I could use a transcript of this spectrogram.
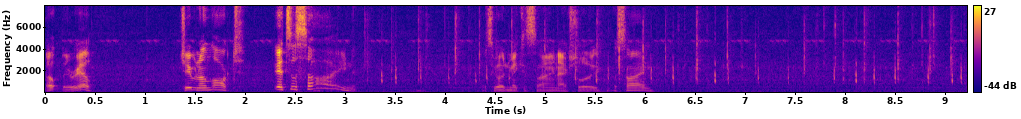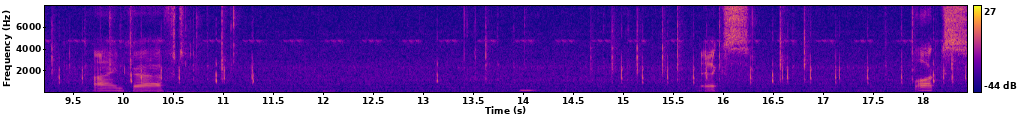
Oh, there we go. Achievement unlocked. It's a sign. Let's go ahead and make a sign, actually. A sign. Minecraft. X box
